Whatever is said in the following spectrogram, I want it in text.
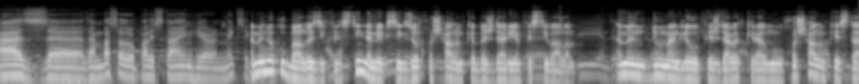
as the Ambassador of Palestine here in Mexico. ئەمن وەکو باڵوێزی فلستین لە مێکسیک زۆر خۆشحاڵم کە بەشداری ئەم فێستیڤاڵەم. ئەمن دوو مانگ لەوە پێش دەعوەت کراوم و خۆشحاڵم کە ئێستا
